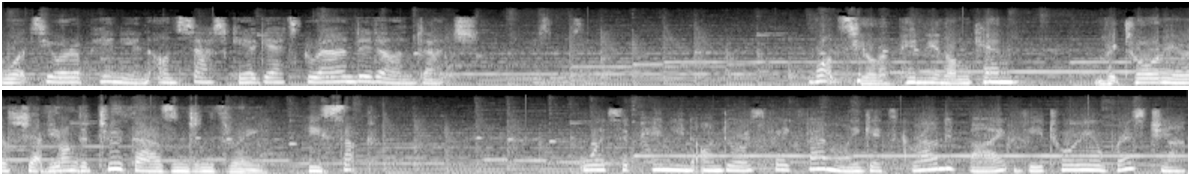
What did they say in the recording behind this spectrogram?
What's your opinion on Saskia gets grounded on Dutch? What's your opinion on Ken? Victoria of Chevy under 2003. He suck. What's opinion on Dora's fake family gets grounded by Vittorio Brescia?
